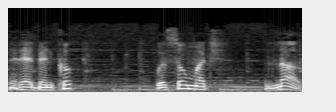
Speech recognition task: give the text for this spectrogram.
that had been cooked with so much love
